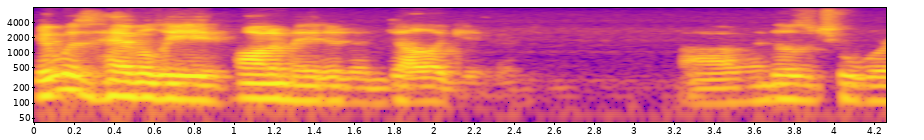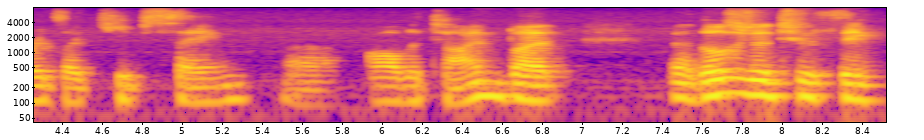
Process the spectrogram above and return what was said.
it was heavily automated and delegated. Uh, and those are two words I keep saying uh, all the time. But uh, those are the two things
